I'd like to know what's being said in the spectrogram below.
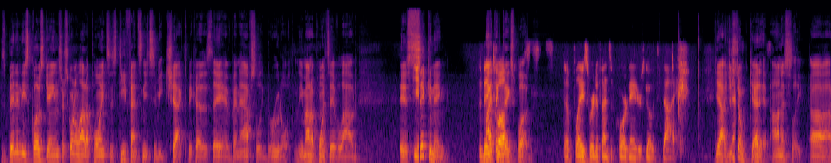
has been in these close games. They're scoring a lot of points. This defense needs to be checked because they have been absolutely brutal. The amount of points they've allowed is yeah. sickening. The Big I 12, think they explode. The place where defensive coordinators go to die. Yeah, I just don't get it, honestly. Uh,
